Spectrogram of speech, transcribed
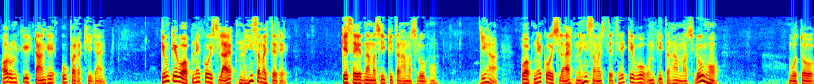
اور ان کی ٹانگیں اوپر رکھی جائیں، کیونکہ وہ اپنے کو اس لائق نہیں سمجھتے تھے کہ سیدنا مسیح کی طرح مسلوب ہوں۔ جی ہاں وہ اپنے کو اس لائق نہیں سمجھتے تھے کہ وہ ان کی طرح مسلوب ہوں۔ وہ تو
